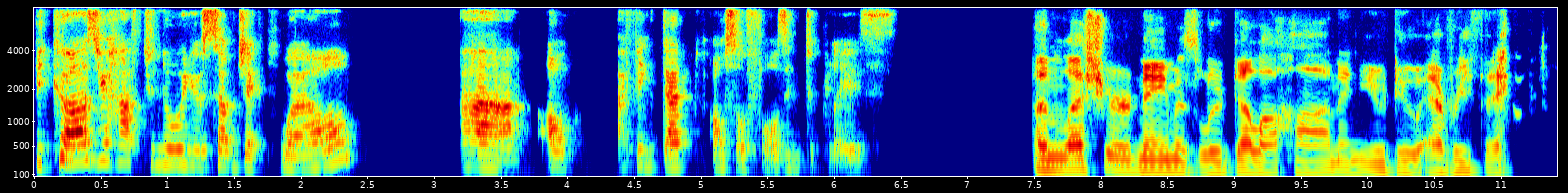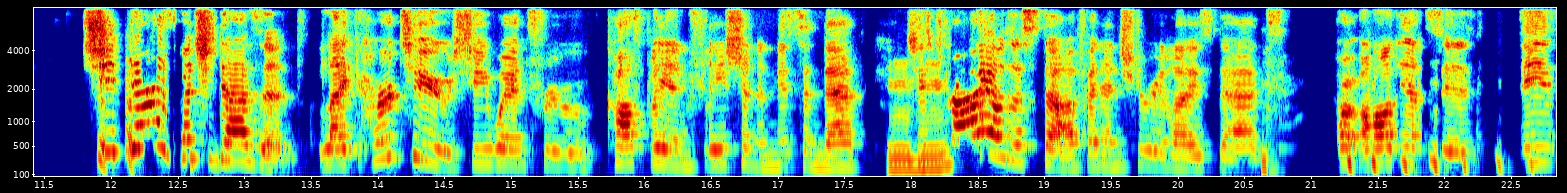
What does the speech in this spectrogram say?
because you have to know your subject well, uh, I think that also falls into place. Unless your name is Ludella Hahn and you do everything. she does, but she doesn't. Like her too. She went through cosplay inflation and this and that. Mm-hmm. She's tried all the stuff, and then she realized that her audience is these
